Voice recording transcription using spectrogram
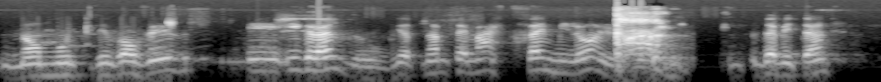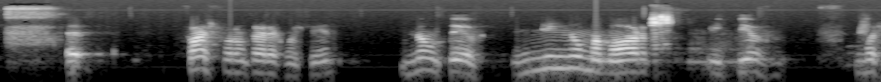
não muito desenvolvido e, e grande. O Vietnã tem mais de 100 milhões de habitantes, eh, faz fronteira com a China, não teve nenhuma morte e teve umas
